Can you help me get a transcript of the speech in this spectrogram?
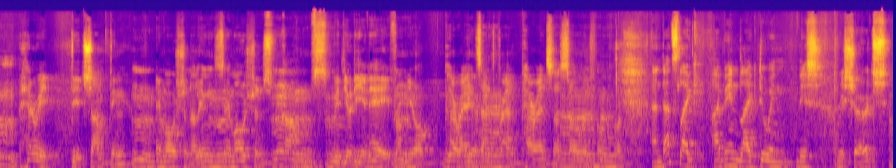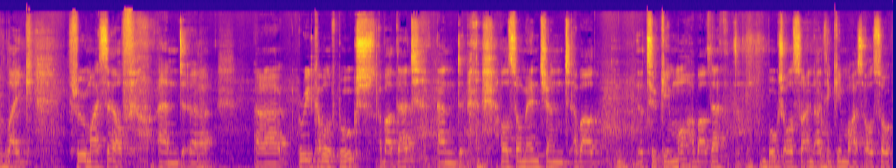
Mm. heritage something Mm. emotionally. Mhm. Emotions Mm, comes mm. with your DNA from Mm. your parents yeah. and grandparents and so on and so forth. And that's like I've been like doing this research like through myself and uh, uh, read a couple of books about that and also mentioned about to Kimmo about that books also and I think Kimmo has also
